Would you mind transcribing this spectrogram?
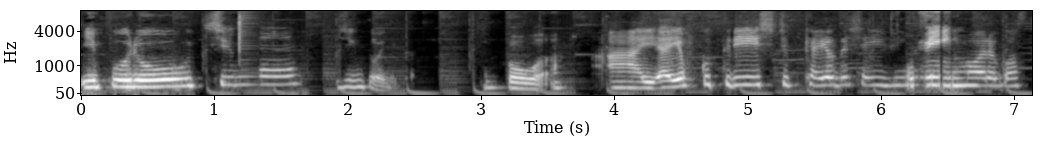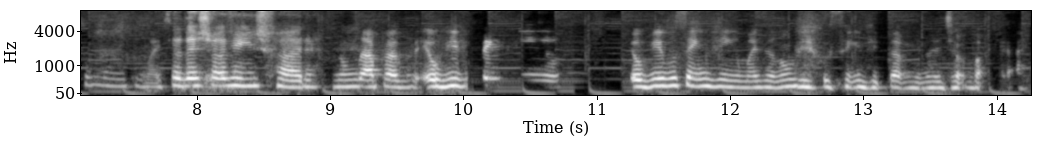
E por último, gin tônica. Boa. Ai, aí eu fico triste, porque aí eu deixei vinho, vinho. fora, eu gosto muito. Mas Você deixou vinho de fora. Não dá pra... Eu vivo sem vinho. Eu vivo sem vinho, mas eu não vivo sem vitamina de abacate.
